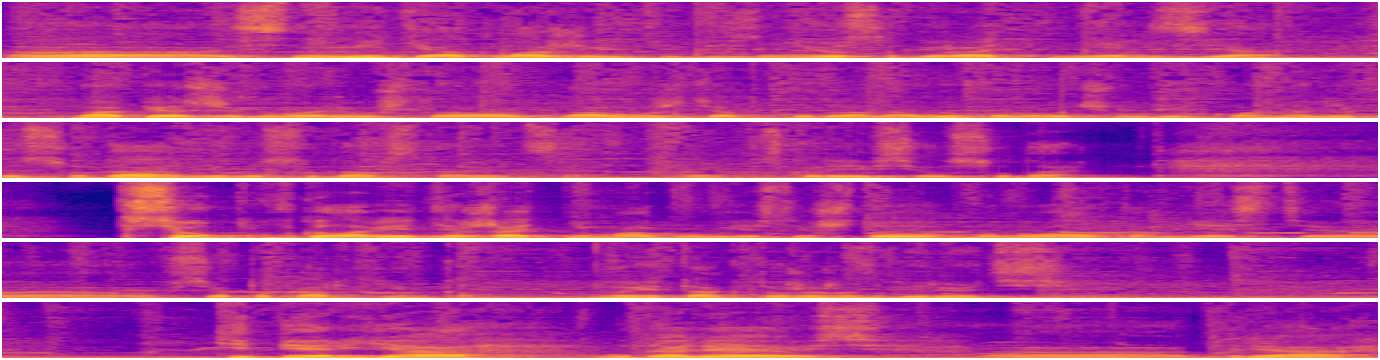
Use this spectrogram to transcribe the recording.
Э, снимите, отложите, без нее собирать нельзя. Но опять же говорю, что обнаружить, откуда она выпала, очень легко. Она либо сюда, либо сюда вставится. Ну, скорее всего, сюда. Все в голове держать не могу. Если что, мануал там есть, э, все по картинкам. Ну и так тоже разберетесь. Теперь я удаляюсь э, для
